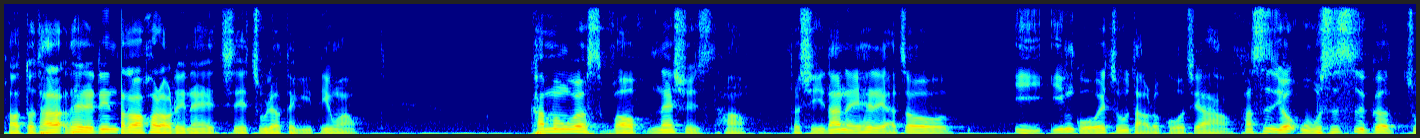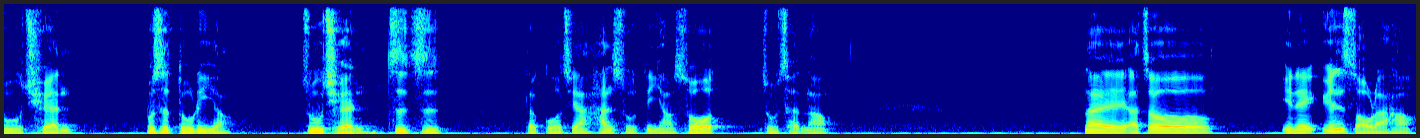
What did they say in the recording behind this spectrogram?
吼，就他迄个恁拄仔发落恁的即个资料第二张哦。Commonwealth of Nations，吼，就是咱的迄个叫做以英国为主导的国家哈，它是有五十四个主权，不是独立哦，主权自治的国家含属地哈所组成哈。那啊做因为元首啦哈，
